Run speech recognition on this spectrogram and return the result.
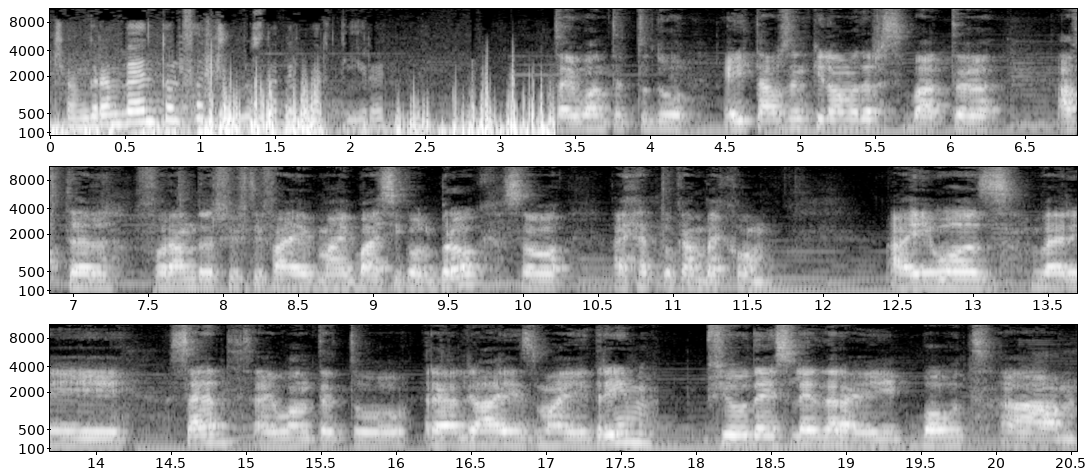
C'è un gran vento, il fagiolo sta per partire. I wanted to do 8000 kilometers but uh, after 455 my bicycle broke so I had to come back home. I was very sad. I wanted to realize my dream. Few days later, I bought a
